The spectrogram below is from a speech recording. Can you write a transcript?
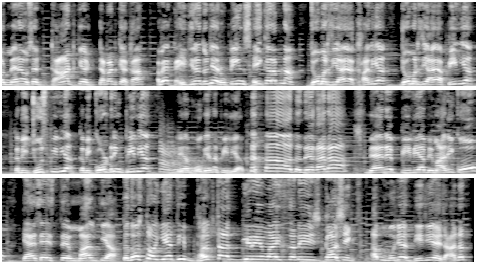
और मैंने उसे डांट के, डपट के कहा, अबे, कही थी ना तुझे रूटीन सही कर अपना। जो मर्ज़ी आया, खा लिया, जो मर्ज़ी आया, पी लिया, कभी जूस पी लिया, कभी कोल्ड ड्रिंक पी लिया। ले, अब हो गया ना पी लिया तो देखा ना, मैंने पीलिया बीमारी को कैसे इस्तेमाल किया? तो दोस्तों, ये थी भलता गिरी भाई सतीश कौशिक। अब मुझे दीजिए इजाज़त।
